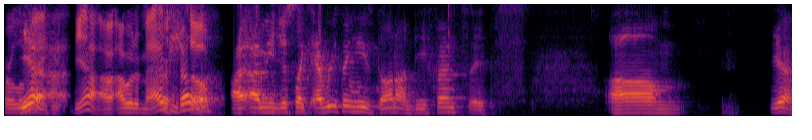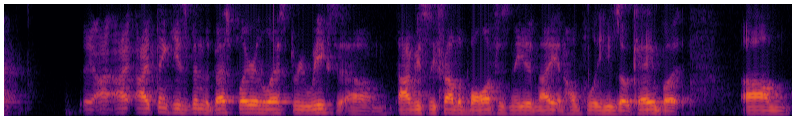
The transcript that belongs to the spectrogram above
Or yeah, yeah, I, would imagine Urshela. so. I, I, mean, just like everything he's done on defense, it's, um, yeah, I, I think he's been the best player the last three weeks. Um, obviously, fouled the ball off his knee tonight, and hopefully he's okay. But um,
